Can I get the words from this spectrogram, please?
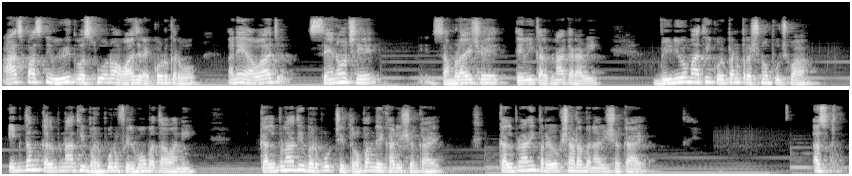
આસપાસની વિવિધ વસ્તુઓનો અવાજ રેકોર્ડ કરવો અને અવાજ શેનો છે, સંભળાય છે તેવી કલ્પના કરાવી. વિડીયોમાંથી કોઈપણ પ્રશ્નો પૂછવા, એકદમ કલ્પનાથી ભરપૂર ફિલ્મો બતાવવાની, કલ્પનાથી ભરપૂર ચિત્રો પણ દેખાડી શકાય કલ્પનાની પ્રયોગશાળા બનાવી શકાય. અસ્તુ.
